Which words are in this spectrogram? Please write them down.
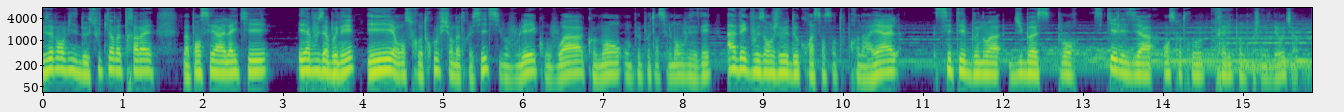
vous avez envie de soutenir notre travail, bah, pensez à liker et à vous abonner. Et on se retrouve sur notre site si vous voulez qu'on voit comment on peut potentiellement vous aider avec vos enjeux de croissance entrepreneuriale. C'était Benoît Dubos pour Scalesia. On se retrouve très vite pour une prochaine vidéo. Ciao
